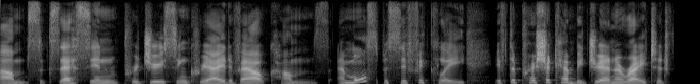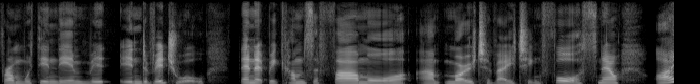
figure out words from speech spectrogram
um, success in producing creative outcomes and more specifically if the pressure can be generated from within the inv- individual then it becomes a far more um, motivating force. Now, I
